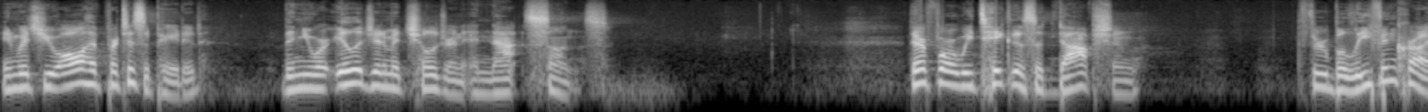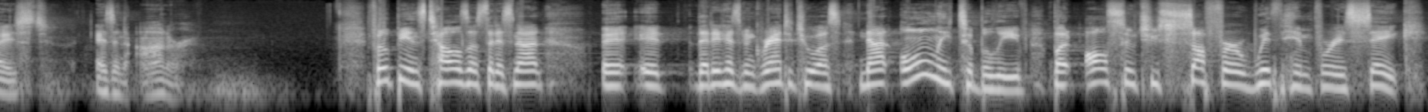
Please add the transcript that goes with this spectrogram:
in which you all have participated, then you are illegitimate children and not sons. Therefore, we take this adoption through belief in Christ as an honor. Philippians tells us that it's not it, it, that it has been granted to us not only to believe, but also to suffer with him for his sake.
